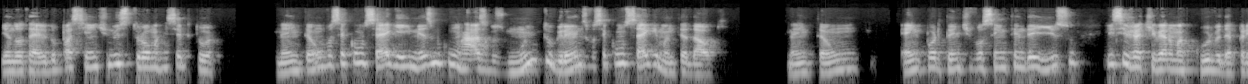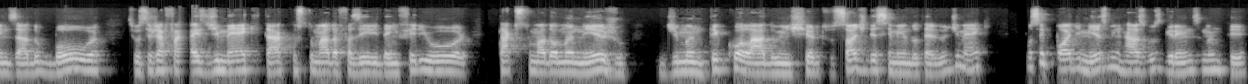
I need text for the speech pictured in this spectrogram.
e endotélio do paciente no estroma receptor. Né? Então você consegue aí, mesmo com rasgos muito grandes, você consegue manter DALC. Né? Então é importante você entender isso. E se já tiver uma curva de aprendizado boa, se você já faz de MEC, está acostumado a fazer ideia inferior, está acostumado ao manejo de manter colado o enxerto só de descimento endotélio do DMEC, você pode, mesmo em rasgos grandes, manter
